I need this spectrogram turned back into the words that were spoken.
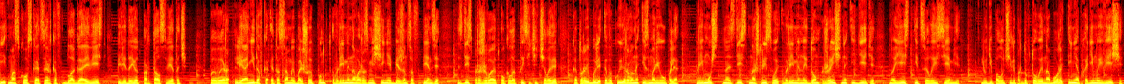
и Московская Церковь Благая Весть, передает портал «Светоч». ПВР «Леонидовка» – это самый большой пункт временного размещения беженцев в Пензе. Здесь проживают около тысячи человек, которые были эвакуированы из Мариуполя. Преимущественно здесь нашли свой временный дом женщины и дети, но есть и целые семьи. Люди получили продуктовые наборы и необходимые вещи,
